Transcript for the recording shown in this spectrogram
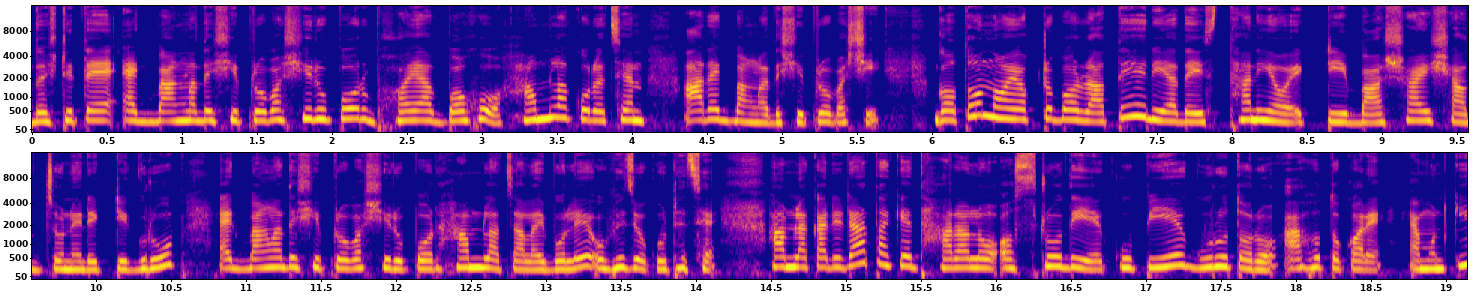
দেশটিতে এক বাংলাদেশি প্রবাসীর উপর ভয়াবহ হামলা করেছেন আরেক বাংলাদেশি প্রবাসী। গত নয় অক্টোবর রাতে রিয়াদে স্থানীয় একটি বাসায় সাতজনের একটি গ্রুপ এক বাংলাদেশি প্রবাসীর উপর হামলা চালায় বলে অভিযোগ উঠেছে। হামলাকারীরা তাকে ধারালো অস্ত্র দিয়ে কুপিয়ে গুরুতর আহত করে, এমনকি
